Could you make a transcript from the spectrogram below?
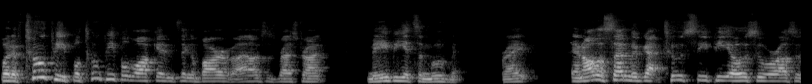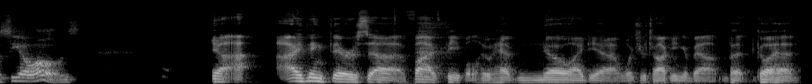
But if two people, two people walk in and sing a bar of Alice's restaurant, maybe it's a movement, right? And all of a sudden, we've got two CPOs who are also COOs. Yeah, I, I think there's uh, five people who have no idea what you're talking about. But go ahead.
